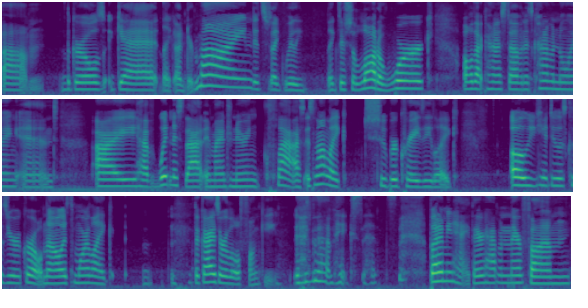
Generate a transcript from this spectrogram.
um the girls get like undermined. It's like really like there's a lot of work, all that kind of stuff and it's kind of annoying and I have witnessed that in my engineering class. It's not like super crazy like oh, you can't do this cuz you're a girl. No, it's more like the guys are a little funky, if that makes sense. But I mean, hey, they're having their fun,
